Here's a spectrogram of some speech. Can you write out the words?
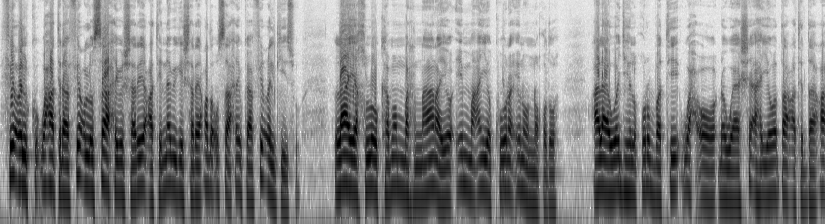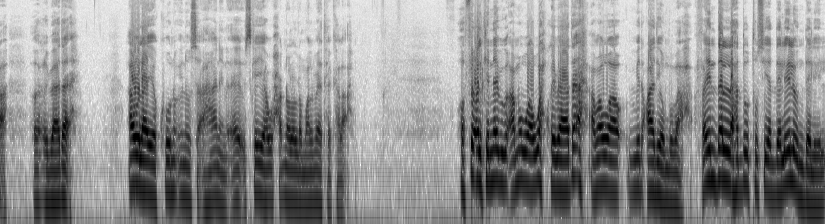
Ficilku waxaa tidhaha ficlu saaxibi shariicati nabigii shareecada u saaxiibkaa ficilkiisu laa yakhluu kama marnaanayo ima an yakuuna inuu noqdo calaa wajhi lqurbati wax oo dhawaasho ah iyo wadaacati daaco ah oo cibaado ah aw laa yakuunu inuusa ahaanin ee iska yahay wax nolol maalmeedka kale ah oo ficilka nebigu ama waa wax cibaado ah ama waa mid caadi oo mubaaxa fa in dalla hadduu tusiyo daliilun daliil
